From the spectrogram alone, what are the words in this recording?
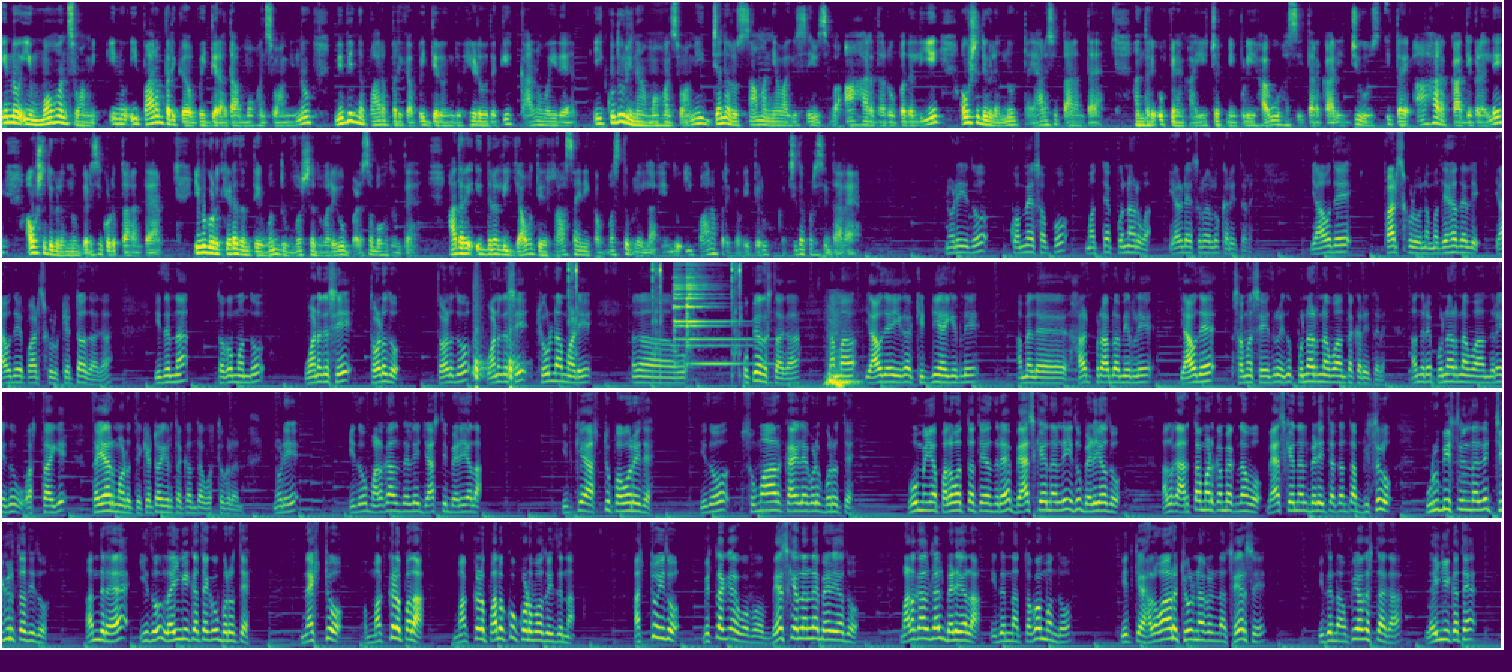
ಇನ್ನು ಈ ಮೋಹನ್ ಸ್ವಾಮಿ, ಇನ್ನು ಈ ಪಾರಂಪರಿಕ ವೈದ್ಯರಾದ ಮೋಹನ್ ಸ್ವಾಮಿಯನ್ನು ವಿಭಿನ್ನ ಪಾರಂಪರಿಕ ವೈದ್ಯರು ಎಂದು ಹೇಳುವುದಕ್ಕೆ ಕಾರಣವಿದೆ ಈ ಕುದುರಿನ ಮೋಹನ್ ಸ್ವಾಮಿ ಜನರು ಸಾಮಾನ್ಯವಾಗಿ ಸೇವಿಸುವ ಆಹಾರದ ರೂಪದಲ್ಲಿಯೇ ಔಷಧಿಗಳನ್ನು ತಯಾರಿಸುತ್ತಾರಂತೆ. ಅಂದರೆ ಉಪ್ಪಿನಕಾಯಿ, ಚಟ್ನಿ ಪುಡಿ ಹಾಗೂ ಹಸಿ ತರಕಾರಿ, ಜ್ಯೂಸ್, ಇತರೆ ಆಹಾರ ಖಾದ್ಯಗಳಲ್ಲೇ ಔಷಧಿಗಳನ್ನು ಬೆರೆಸಿಕೊಡುತ್ತಾರಂತೆ. ಇವುಗಳು ಕೆಡದಂತೆ ಒಂದು ವರ್ಷದವರೆಗೂ ಬಳಸಬಹುದಂತೆ. ಆದರೆ ಇದರಲ್ಲಿ ಯಾವುದೇ ರಾಸಾಯನಿಕ ವಸ್ತುಗಳಿಲ್ಲ ಎಂದು ಈ ಪಾರಂಪರಿಕ ವೈದ್ಯರು ಖಚಿತಪಡಿಸಿದ್ದಾರೆ. ನೋಡಿ ಇದು ಕೊಮ್ಮೆ ಸೊಪ್ಪು ಮತ್ತು ಪುನರ್ವ, ಎರಡು ಹೆಸರಲ್ಲೂ ಕರೀತಾರೆ. ಯಾವುದೇ ಪಾರ್ಟ್ಸ್ಗಳು ನಮ್ಮ ದೇಹದಲ್ಲಿ ಯಾವುದೇ ಪಾರ್ಟ್ಸ್ಗಳು ಕೆಟ್ಟೋದಾಗ ಇದನ್ನು ತಗೊಂಬಂದು ಒಣಗಿಸಿ ತೊಳೆದು ತೊಳೆದು ಒಣಗಿಸಿ ಚೂರ್ಣ ಮಾಡಿ ಉಪಯೋಗಿಸಿದಾಗ ನಮ್ಮ ಯಾವುದೇ ಈಗ ಕಿಡ್ನಿ ಆಗಿರಲಿ, ಆಮೇಲೆ ಹಾರ್ಟ್ ಪ್ರಾಬ್ಲಮ್ ಇರಲಿ, ಯಾವುದೇ ಸಮಸ್ಯೆ ಇದ್ದರೂ ಇದು ಪುನರ್ನವ ಅಂತ ಕರೀತಾರೆ. ಅಂದರೆ ಪುನರ್ನವ ಅಂದರೆ ಇದು ಹೊಸ್ತಾಗಿ ತಯಾರು ಮಾಡುತ್ತೆ, ಕೆಟ್ಟೋಗಿರ್ತಕ್ಕಂಥ ವಸ್ತುಗಳನ್ನು. ನೋಡಿ, ಇದು ಮಳೆಗಾಲದಲ್ಲಿ ಜಾಸ್ತಿ ಬೆಳೆಯಲ್ಲ. ಇದಕ್ಕೆ ಅಷ್ಟು ಪವರ್ ಇದೆ. ಇದು ಸುಮಾರು ಕಾಯಿಲೆಗಳಿಗೆ ಬರುತ್ತೆ. ಭೂಮಿಯ ಫಲವತ್ತತೆ ಅಂದರೆ ಬೇಸಿಗೆನಲ್ಲಿ ಇದು ಬೆಳೆಯೋದು. ಅಲ್ಲಿಗೆ ಅರ್ಥ ಮಾಡ್ಕೊಬೇಕು ನಾವು. ಬೇಸಿಗೆನಲ್ಲಿ ಬೆಳೀತಕ್ಕಂಥ ಬಿಸಿಲು, ಉರು ಬಿಸಿಲಿನಲ್ಲಿ ಚಿಗುರ್ತದೆ ಇದು. ಅಂದರೆ ಇದು ಲೈಂಗಿಕತೆಗೂ ಬರುತ್ತೆ. ನೆಕ್ಸ್ಟು ಮಕ್ಕಳ ಫಲ, ಮಕ್ಕಳ ಫಲಕ್ಕೂ ಕೊಡ್ಬೋದು ಇದನ್ನು. ಅಷ್ಟು ಇದು. ಬಿಸಿಲಾಗೆ ಬೇಸಿಗೆಯಲ್ಲೇ ಬೆಳೆಯೋದು. ಮಳೆಗಾಲದಲ್ಲಿ ಬೆಳೆಯೋಲ್ಲ. ಇದನ್ನು ತೊಗೊಂಬಂದು, ಇದಕ್ಕೆ ಹಲವಾರು ಚೂರ್ಣಗಳನ್ನ ಸೇರಿಸಿ ಇದನ್ನು ಉಪಯೋಗಿಸಿದಾಗ ಲೈಂಗಿಕತೆ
